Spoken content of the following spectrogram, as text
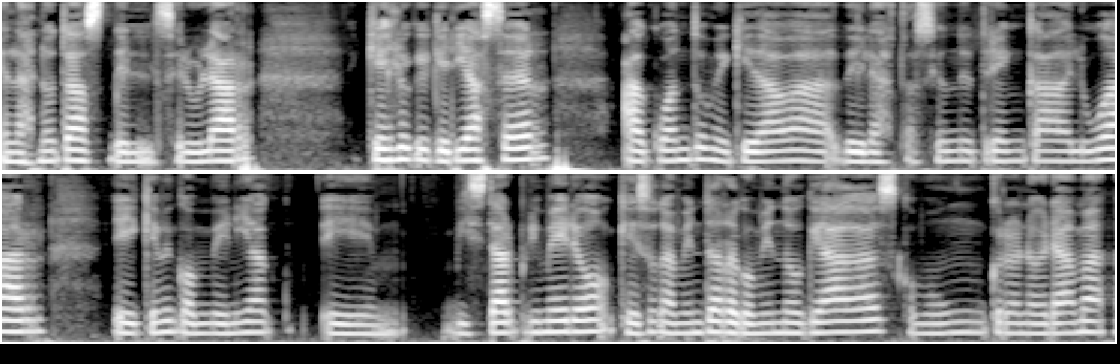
en las notas del celular qué es lo que quería hacer, a cuánto me quedaba de la estación de tren cada lugar, eh, qué me convenía eh, visitar primero, que eso también te recomiendo que hagas, como un cronograma,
